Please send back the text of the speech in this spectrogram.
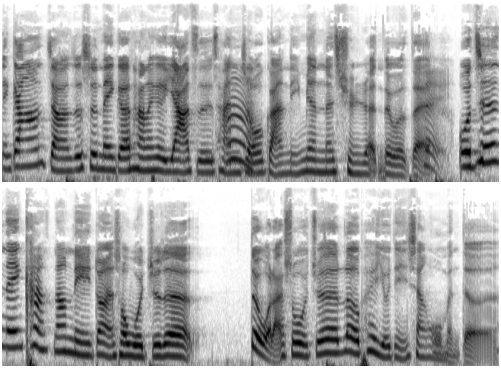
你刚刚讲的，就是那个他那个鸭子餐酒馆里面那群人，对不对？对。我其实那看到那一段的时候，我觉得对我来说，我觉得乐佩有点像我们的。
